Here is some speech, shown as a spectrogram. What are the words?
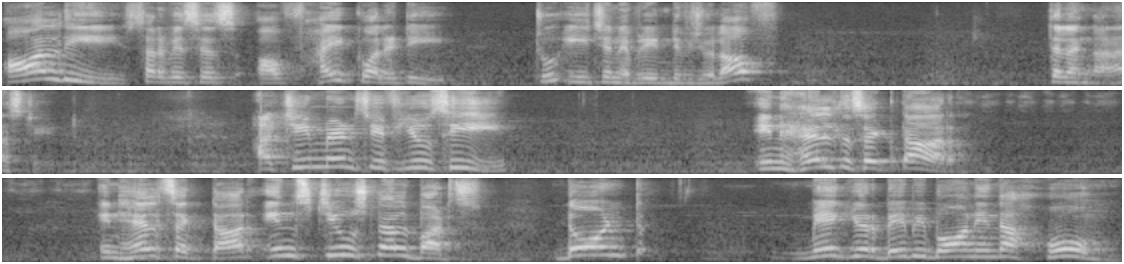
all the services of high quality to each and every individual of Telangana state. Achievements if you see in health sector, in health sector, institutional births, don't make your baby born in the home.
